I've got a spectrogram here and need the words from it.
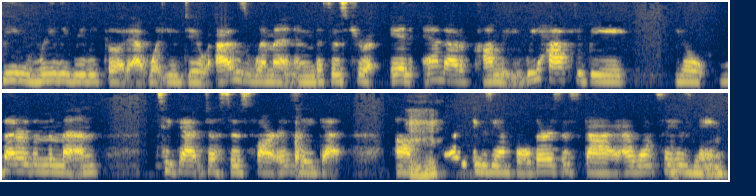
being really, really good at what you do as women, and this is true in and out of comedy, we have to be, you know, better than the men to get just as far as they get. Um, mm-hmm. example, there's this guy, I won't say his name,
